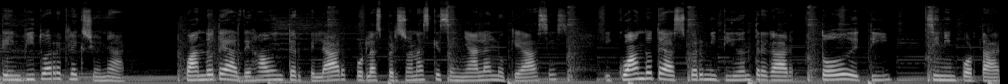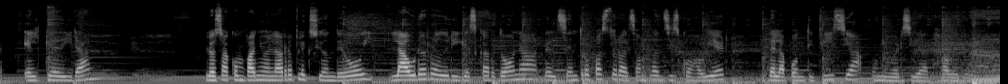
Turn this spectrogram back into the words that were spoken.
te invito a reflexionar cuándo te has dejado interpelar por las personas que señalan lo que haces y cuándo te has permitido entregar todo de ti sin importar el que dirán. Los acompañó en la reflexión de hoy Laura Rodríguez Cardona del Centro Pastoral San Francisco Javier de la Pontificia Universidad Javeriana.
